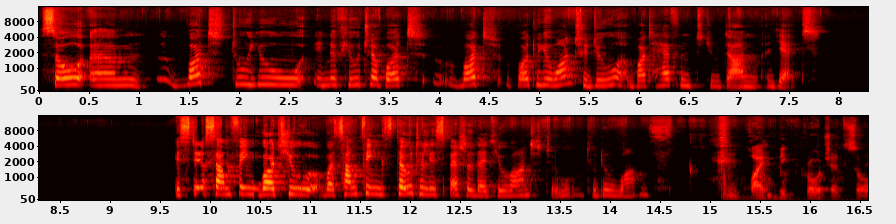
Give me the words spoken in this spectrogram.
So, um, what do you in the future? What what what do you want to do? What haven't you done yet? Is there something what you what something totally special that you want to to do once? on quite big project, so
